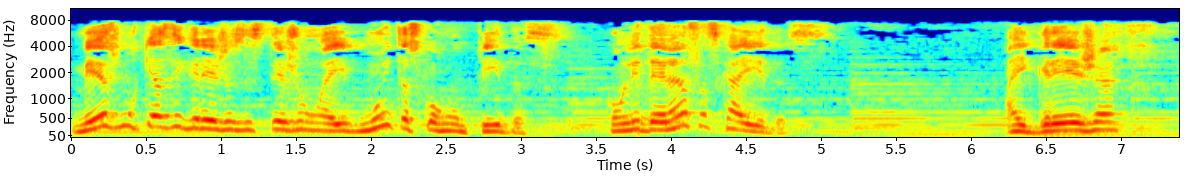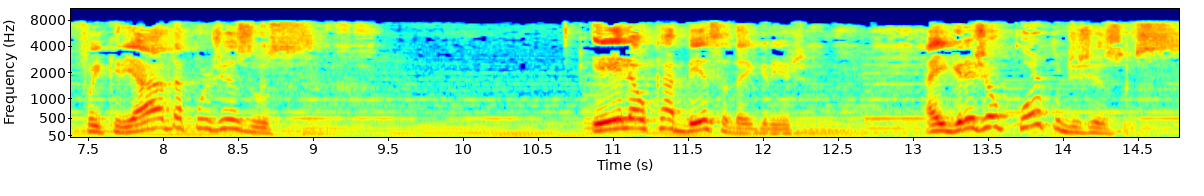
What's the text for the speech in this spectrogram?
Mesmo que as igrejas estejam aí muitas corrompidas, com lideranças caídas, a igreja foi criada por Jesus. Ele é o cabeça da igreja. A igreja é o corpo de Jesus.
